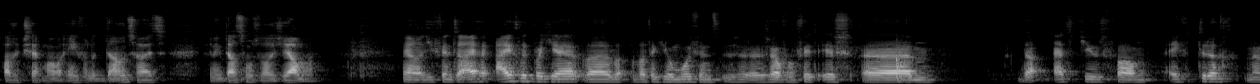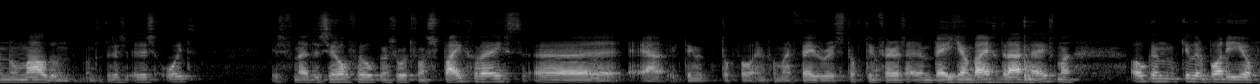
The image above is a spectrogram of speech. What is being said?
als ik zeg maar een van de downsides, vind ik dat soms wel eens jammer. Ja, want je vindt eigenlijk, eigenlijk wat, je, wat ik heel mooi vind, zo van fit, is ehm, de attitude van even terug naar normaal doen. Want er is, er is ooit is vanuit de zelfhulp een soort van spike geweest. Eh, ja, ik denk dat toch wel een van mijn favorites, toch Tim Ferriss, er een beetje aan bijgedragen heeft. Maar ook een killer body of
